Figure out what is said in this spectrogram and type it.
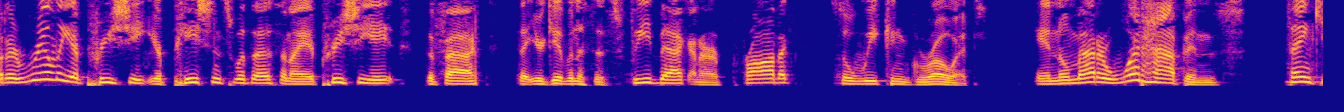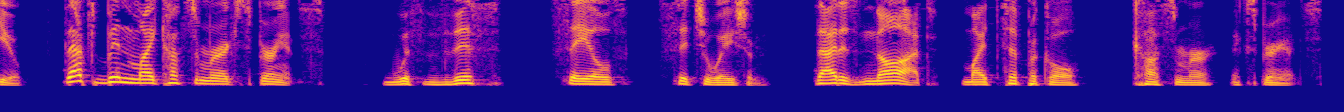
but I really appreciate your patience with us. And I appreciate the fact that you're giving us this feedback on our product so we can grow it. And no matter what happens, thank you. That's been my customer experience with this sales situation. That is not my typical customer experience.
